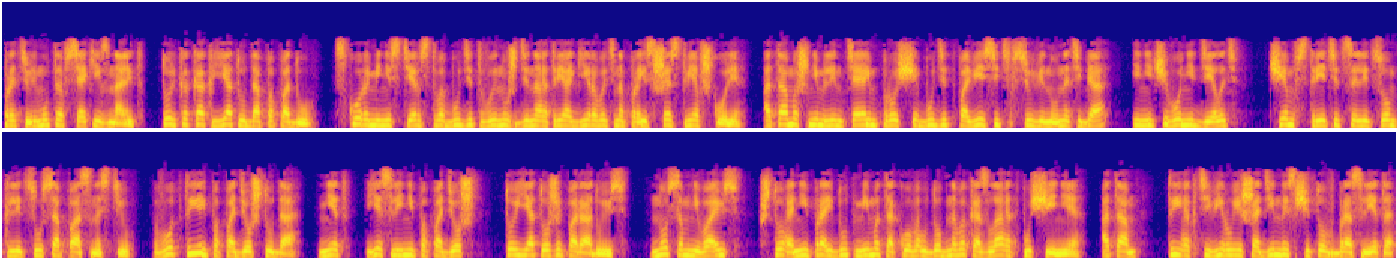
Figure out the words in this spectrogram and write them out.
Про тюрьму-то всякий знает. Только как я туда попаду? Скоро министерство будет вынуждено отреагировать на происшествие в школе. А тамошним лентяям проще будет повесить всю вину на тебя, и ничего не делать, чем встретиться лицом к лицу с опасностью. Вот ты и попадешь туда. Нет, если не попадешь, то я тоже порадуюсь. Но сомневаюсь, что они пройдут мимо такого удобного козла отпущения. А там, ты активируешь один из щитов браслета,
